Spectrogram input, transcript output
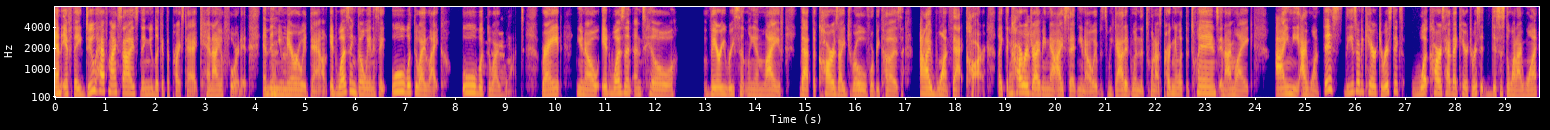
And if they do have my size, then you look at the price tag. Can I afford it? And then mm-hmm. you narrow it down. It wasn't go in and say, Oh, what do I like? oh, what do I want? Right. You know, it wasn't until very recently in life that the cars I drove were because I want that car. Like the mm-hmm. car we're mm-hmm. driving now, I said, you know, it was we got it when the when I was pregnant with the twins, and I'm like, I need, I want this. These are the characteristics. What cars have that characteristic? This is the one I want.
